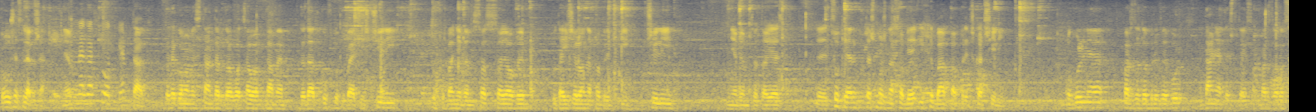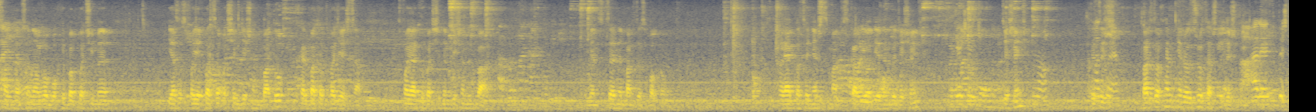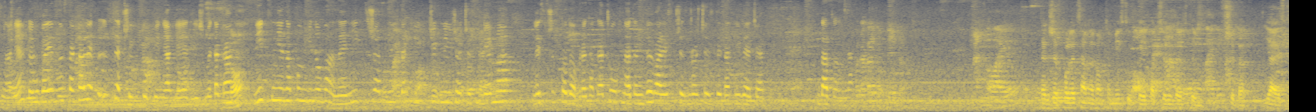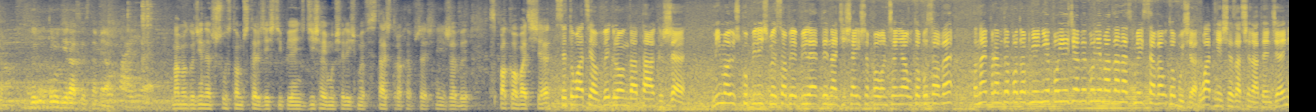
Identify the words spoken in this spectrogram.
To już jest lepsze, nie? Mega słodkie. Tak. Do tego mamy standardowo całą gamę dodatków. Tu chyba jakieś chili, tu chyba, nie wiem, sos sojowy, tutaj zielone papryczki chili, nie wiem co to jest. Y, Cukier też można sobie i chyba papryczka chili. Ogólnie bardzo dobry wybór. Dania też tutaj są bardzo rozsądne cenowo, bo chyba płacimy, ja za swoje płacę 80 batów, herbata 20, twoja chyba 72, więc ceny bardzo spoko. A jak oceniasz smak w skali od 1 do 10? 10. 10? No, Ty coś smakuje. bardzo chętnie rozrzucasz te dyszki. Ale jest pyszna, nie? To chyba jedna z, taka lep- z lepszych zupień, jakie jedliśmy. Taka No. nic nie nakombinowane, nic, żadnych takich dziwnych rzeczy tu nie ma. Jest wszystko dobre. Taka czufna, ten wywar jest przezroczysty, taki wiecie. Bardzo dobre. Także polecamy Wam tą miejscówkę i patrzcie tutaj w tym w szybę. Ja jestem. Dru- drugi raz jestem ja. Mamy godzinę 6.45. Dzisiaj musieliśmy wstać trochę wcześniej, żeby spakować się. Sytuacja wygląda tak, że mimo już kupiliśmy sobie bilety na dzisiejsze połączenia autobusowe, to najprawdopodobniej nie pojedziemy, bo nie ma dla nas miejsca w autobusie. Ładnie się zaczyna ten dzień.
